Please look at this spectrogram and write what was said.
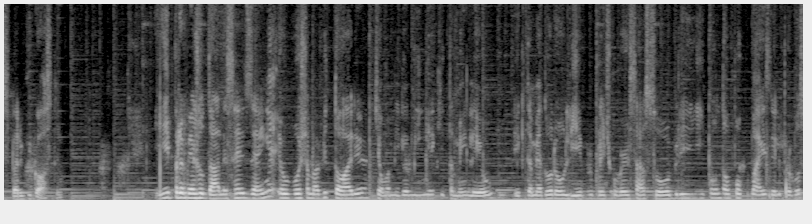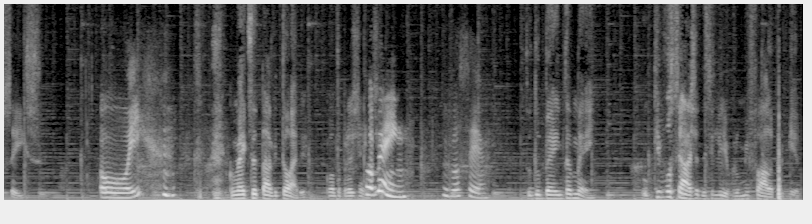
Espero que gostem. E para me ajudar nessa resenha, eu vou chamar a Vitória, que é uma amiga minha que também leu e que também adorou o livro, para a gente conversar sobre e contar um pouco mais dele para vocês. Oi. Como é que você tá, Vitória? Conta pra gente. Tô bem. E você? Tudo bem também. O que você acha desse livro? Me fala primeiro.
